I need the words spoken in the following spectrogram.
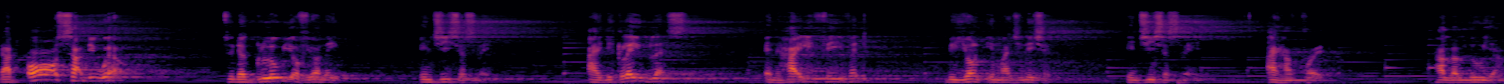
that all shall be well to the glory of your name. In Jesus' name, I declare you blessed and highly favored beyond imagination. In Jesus' name, I have prayed. Hallelujah.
